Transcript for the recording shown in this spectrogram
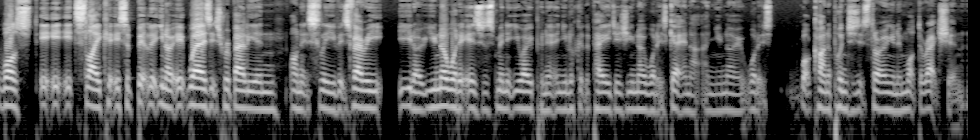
was it, it- it's like it's a bit you know it wears its rebellion on its sleeve. It's very you know you know what it is just minute you open it and you look at the pages you know what it's getting at and you know what it's what kind of punches it's throwing and in what direction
